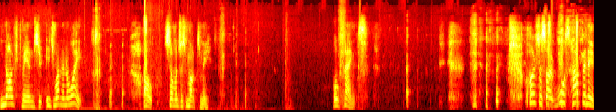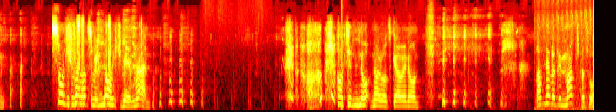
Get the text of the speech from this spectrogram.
knifed me, and he's running away. oh, someone just mugged me. Well, thanks. I was just like, what's happening? Someone just ran up to me, knifed me, and ran. I did not know what's going on. I've never been mugged before.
